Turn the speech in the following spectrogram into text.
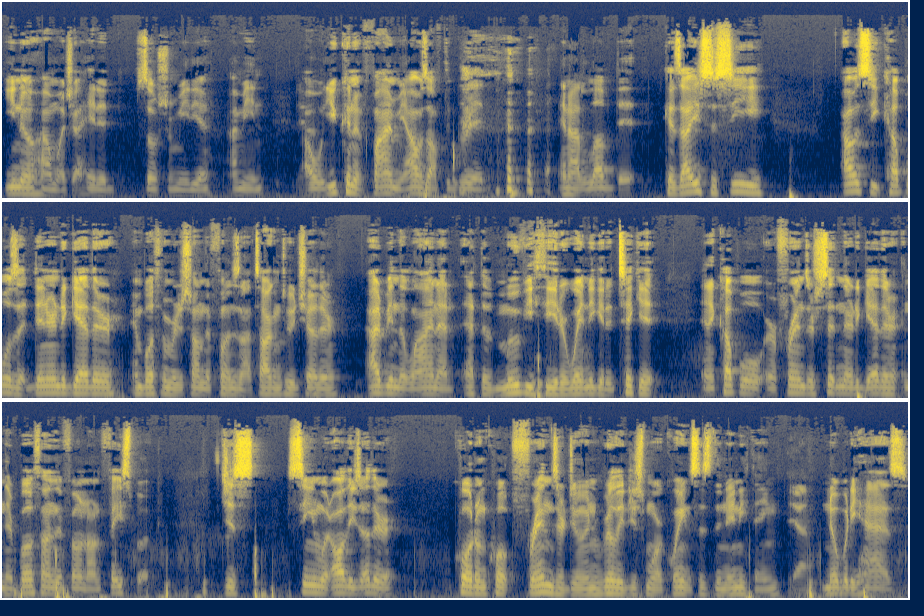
you know how much I hated social media. I mean, Yeah. oh, you couldn't find me. I was off the grid, and I loved it because I used to see, I would see couples at dinner together, and both of them were just on their phones, not talking to each other. I'd be in the line at, at the movie theater waiting to get a ticket, and a couple or friends are sitting there together, and they're both on their phone on Facebook, just seeing what all these other quote unquote friends are doing. Really, just more acquaintances than anything. Yeah. Nobody has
